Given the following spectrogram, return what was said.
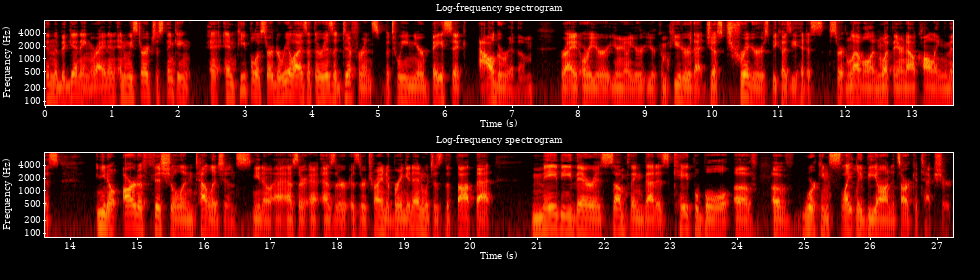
in the beginning, right? And, and we start just thinking, and, and people have started to realize that there is a difference between your basic algorithm right? Or your, your you know your your computer that just triggers because you hit a certain level, and what they are now calling this, you know, artificial intelligence. You know, as they're as they're as they're trying to bring it in, which is the thought that maybe there is something that is capable of of working slightly beyond its architecture.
